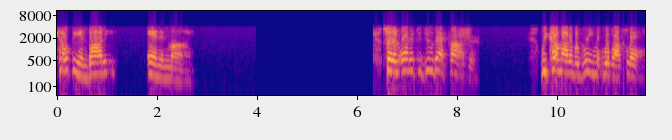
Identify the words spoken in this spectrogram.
healthy in body and in mind. So, in order to do that, Father, we come out of agreement with our flesh.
